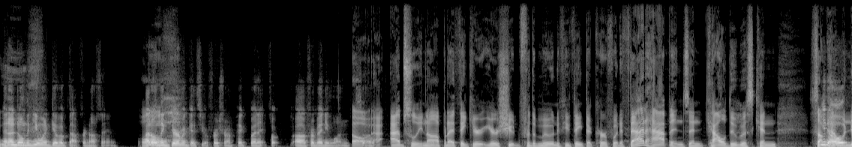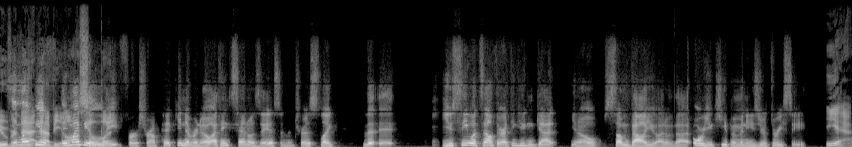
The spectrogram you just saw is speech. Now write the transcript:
Ooh. And I don't think you want to give up that for nothing. Oh. I don't think oh. Dermott gets you a first round pick, but uh, from anyone. Oh, so. absolutely not. But I think you're you're shooting for the moon if you think that Kerfoot. If that happens and Kyle Dubas can somehow you know, maneuver it that, be a, be it awesome, might be a but... late first round pick. You never know. I think San Jose has some interest. Like the, it, you see what's out there. I think you can get you know some value out of that, or you keep him and he's your three C. Yeah,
